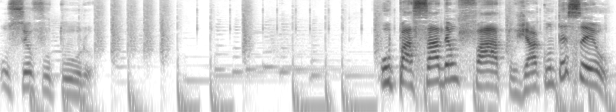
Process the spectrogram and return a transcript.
o seu futuro. O passado é um fato, já aconteceu.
